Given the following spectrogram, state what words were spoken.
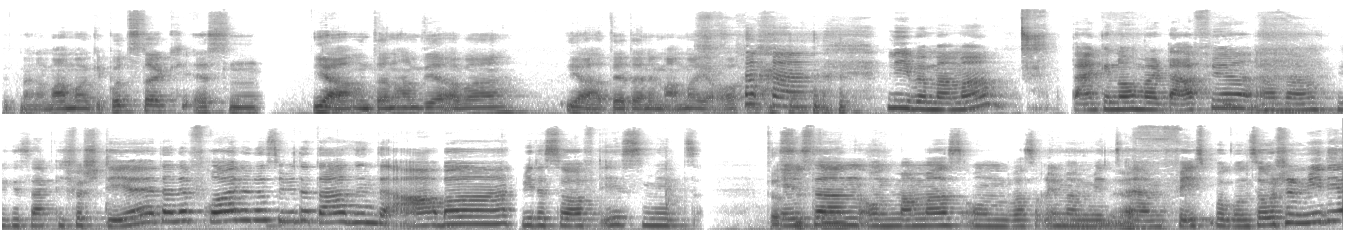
mit meiner Mama Geburtstag essen. Ja, und dann haben wir aber, ja, hat ja deine Mama ja auch Liebe Mama, danke nochmal dafür. Aber wie gesagt, ich verstehe deine Freude, dass sie wieder da sind. Aber wie das so oft ist mit das Eltern und Mamas und was auch immer mit ähm, Facebook und Social Media.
